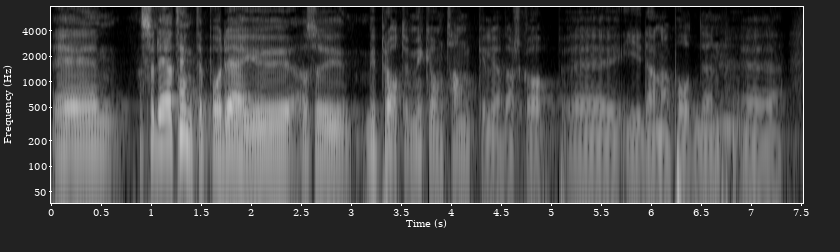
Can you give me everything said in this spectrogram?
Eh, så det jeg tenkte på, det er jo altså, Vi prater mye om tankelederskap eh, i denne podden. Eh,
